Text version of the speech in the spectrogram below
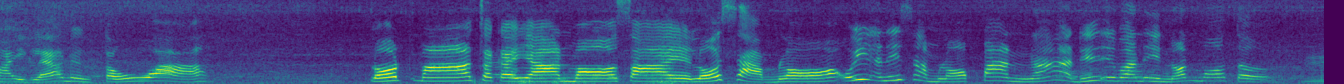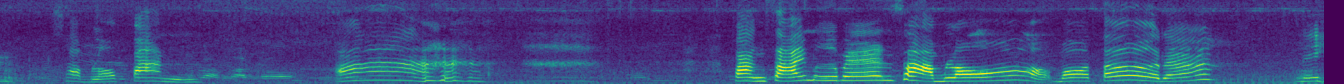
มาอีกแล้วหนึ่งตัวรถม้าจักรยานมอไซค์รถสามล้อ อุ๊ยอันนี้สามล้อปั่นนะ this one is not motor สามล้อปั่นอ่า ฝั่งซ้ายมือเป็นสามล้อ มอเตอร์นะ นี่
